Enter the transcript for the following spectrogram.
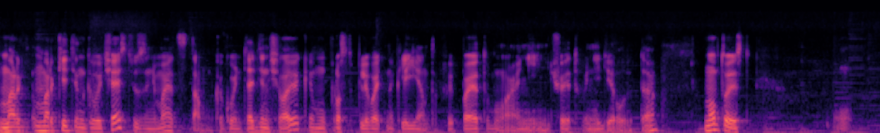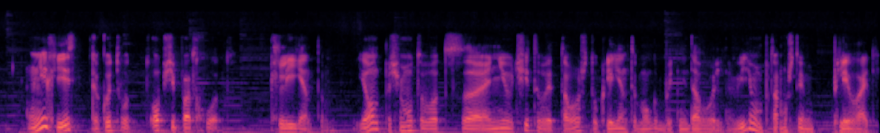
мар- маркетинговой частью занимается там какой-нибудь один человек, ему просто плевать на клиентов, и поэтому они ничего этого не делают, да. Ну, то есть у них есть какой-то вот общий подход клиентам. И он почему-то вот э, не учитывает того, что клиенты могут быть недовольны. Видимо, потому что им плевать.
